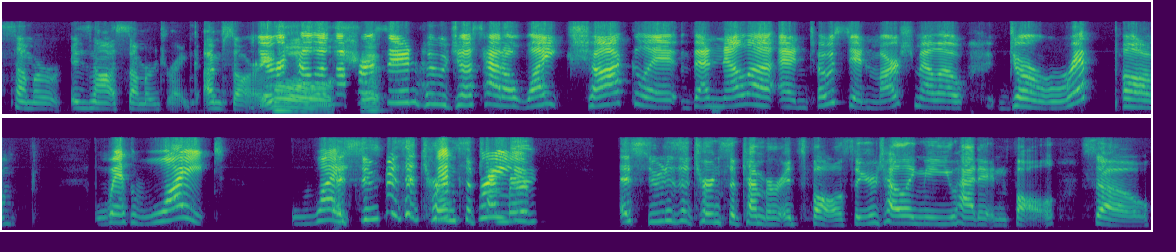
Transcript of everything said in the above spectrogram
summer is not a summer drink. I'm sorry. You're Oh, telling the shit. person who just had a white chocolate, vanilla, and toasted marshmallow drip pump with white, white. As soon as it turns whipped cream. September, as soon as it turns September, it's fall. So you're telling me you had it in fall. So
